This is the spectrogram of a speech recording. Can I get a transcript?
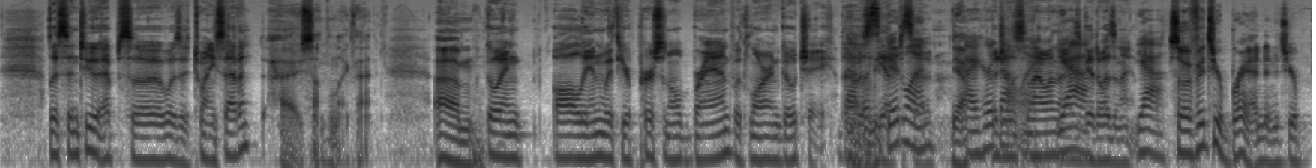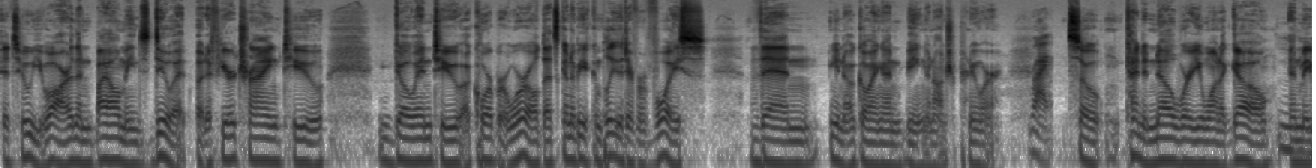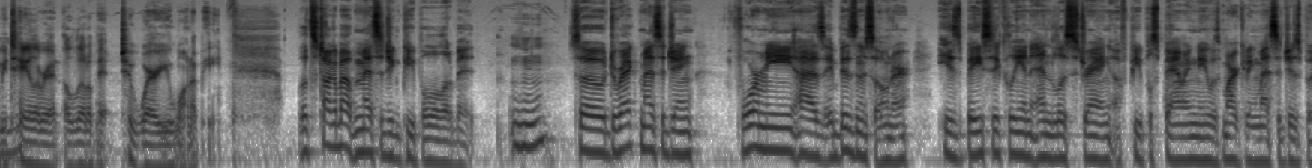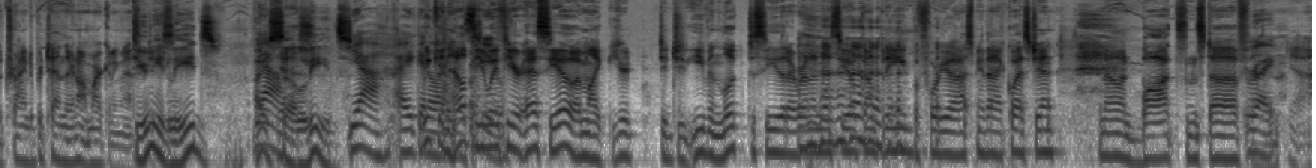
Listen to episode, was it 27? Uh, something like that. Going all in with your personal brand with Lauren Goche. That, was, the a good episode. one. Yeah. I heard Did you that listen one. that one? That was yeah. good, wasn't it? Yeah. So if it's your brand and it's your it's who you are, then by all means do it. But if you're trying to go into a corporate world, that's going to be a completely different voice than, you know, going and being an entrepreneur. Right. So kind of know where you want to go and maybe mm-hmm. tailor it a little bit to where you want to be. Let's talk about messaging people a little bit. Mm-hmm. So, direct messaging for me as a business owner is basically an endless string of people spamming me with marketing messages, but trying to pretend they're not marketing messages. Do you need leads? I sell Yes. leads. Yeah. I get it. we a lot can of help those you too. with your SEO. I'm like, you're. Did you even look to see that I run an SEO company before you asked me that question? You know, and bots and stuff. and- Right. yeah.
